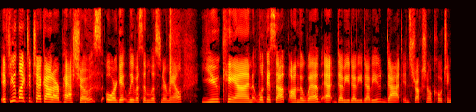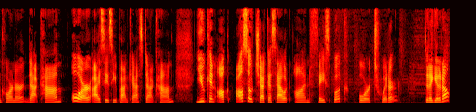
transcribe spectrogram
If you'd like to check out our past shows or get leave us some listener mail, you can look us up on the web at www.instructionalcoachingcorner.com or iccpodcast.com. You can also check us out on Facebook or Twitter. Did I get it all?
